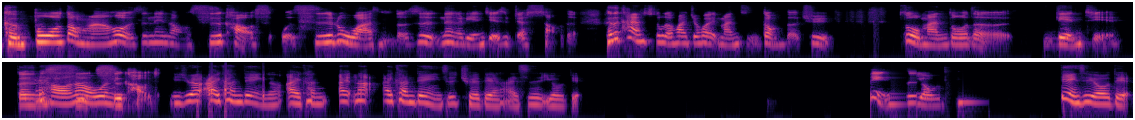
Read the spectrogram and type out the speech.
可能波动啊，或者是那种思考思思路啊什么的，是那个连接是比较少的。可是看书的话，就会蛮主动的去做蛮多的连接跟好，那我问你，思考。你觉得爱看电影跟爱看爱那爱看电影是缺点还是优点？电影是优点，电影是优点。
